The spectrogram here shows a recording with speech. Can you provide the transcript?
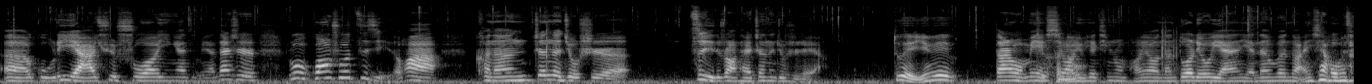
呃，鼓励啊，去说应该怎么样。但是如果光说自己的话，可能真的就是自己的状态真的就是这样。对，因为当然我们也希望有些听众朋友能多留言，也能温暖一下我的，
